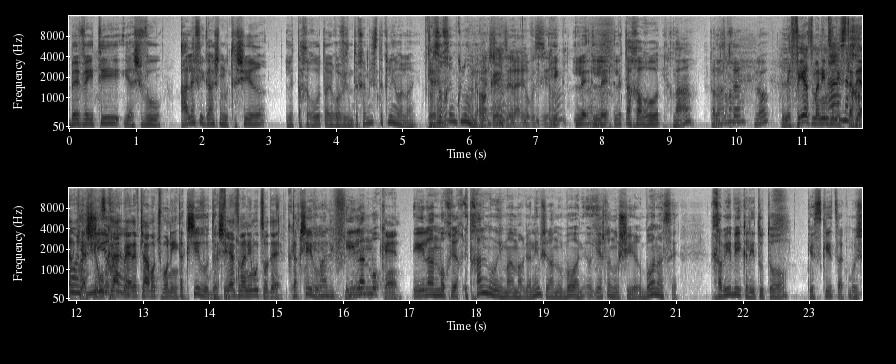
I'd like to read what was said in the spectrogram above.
בביתי ישבו, א', הגשנו את השיר לתחרות האירוויזיון, הם מסתכלים עליי? לא כן. זוכרים כלום. אוקיי. הגשנו את זה לאירוויזיון. ל- ל- לתחרות, מה? אתה לא? זוכר? לא? לפי הזמנים זה אה, מסתדר, נכון, כי השיר הוקלט זוכרת. ב-1980. תקשיבו, לפי תקשיבו. הזמנים הוא צודק. תקשיבו? אילן. כן. אילן מוכיח, התחלנו עם המרגנים שלנו, בוא, אני- יש לנו שיר, בוא נעשה. חביבי הקליט אותו כסקיצה, כמו, ש...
